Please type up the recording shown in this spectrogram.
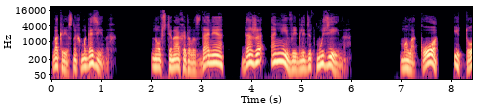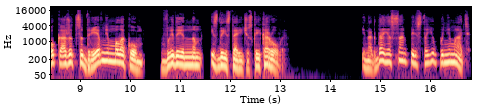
в окрестных магазинах. Но в стенах этого здания даже они выглядят музейно молоко, и то кажется древним молоком, выдаянным из доисторической коровы. Иногда я сам перестаю понимать,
